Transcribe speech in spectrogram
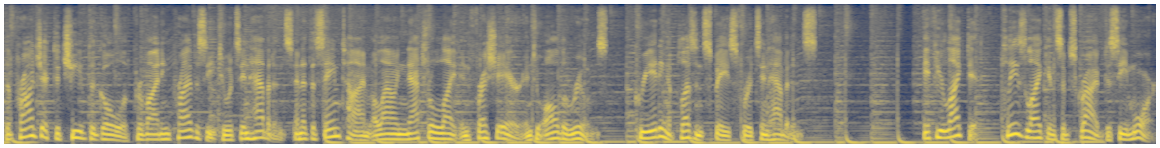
the project achieved the goal of providing privacy to its inhabitants and at the same time allowing natural light and fresh air into all the rooms, creating a pleasant space for its inhabitants. If you liked it, please like and subscribe to see more.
